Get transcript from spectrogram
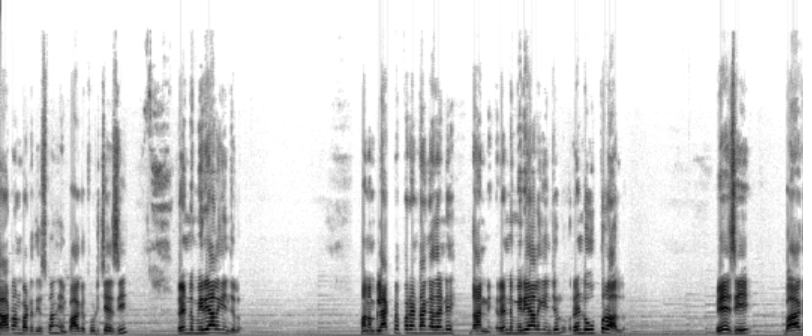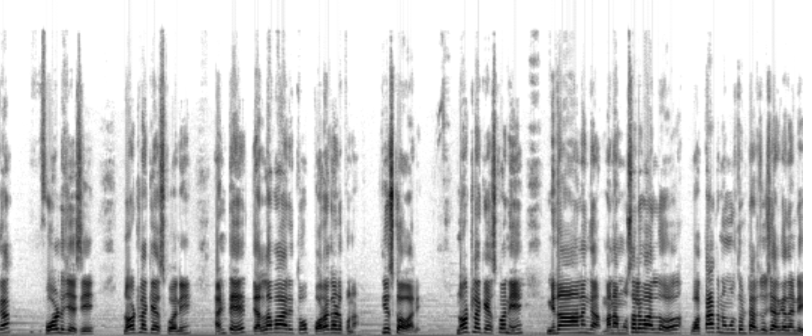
కాటన్ బట్ట తీసుకొని బాగా తుడిచేసి రెండు మిరియాల గింజలు. మనం బ్లాక్ పెప్పర్ అంటాం కదండి దాన్ని రెండు మిరియాల గింజలు రెండు ఉప్పు రాళ్ళు వేసి బాగా ఫోల్డ్ చేసి నోట్లోకి వేసుకొని అంటే తెల్లవారితో పొరగడుపున తీసుకోవాలి. నోట్లోకి వేసుకొని నిదానంగా మన ముసలి వాళ్ళు ఒక్కాకు నములుతుంటారు చూశారు కదండి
